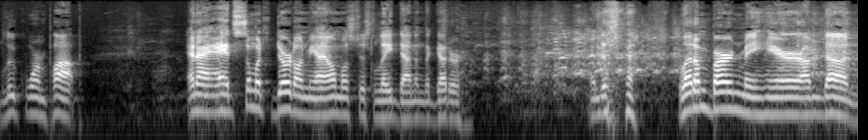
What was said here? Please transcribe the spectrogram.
lukewarm pop. And I had so much dirt on me, I almost just laid down in the gutter. and just let them burn me here. I'm done.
